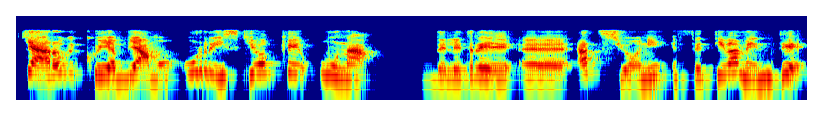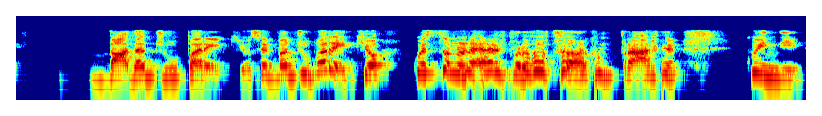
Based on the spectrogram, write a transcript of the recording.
chiaro che qui abbiamo un rischio che una delle tre eh, azioni effettivamente vada giù parecchio. Se va giù parecchio, questo non era il prodotto da comprare. Quindi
